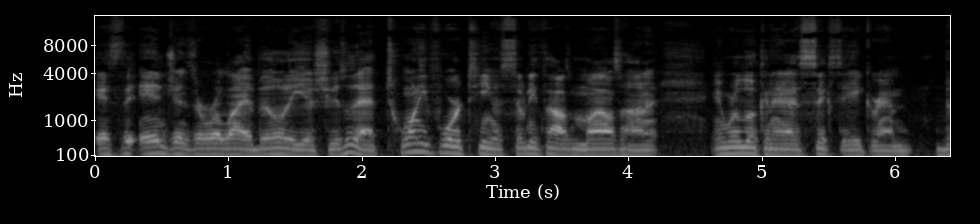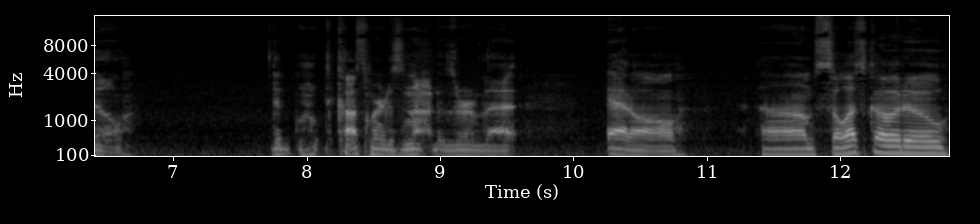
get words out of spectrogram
it's the engines and reliability issues. Look at that, 2014 with 70,000 miles on it, and we're looking at a six to eight grand bill the, the customer does not deserve that at all. Um, so let's go to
